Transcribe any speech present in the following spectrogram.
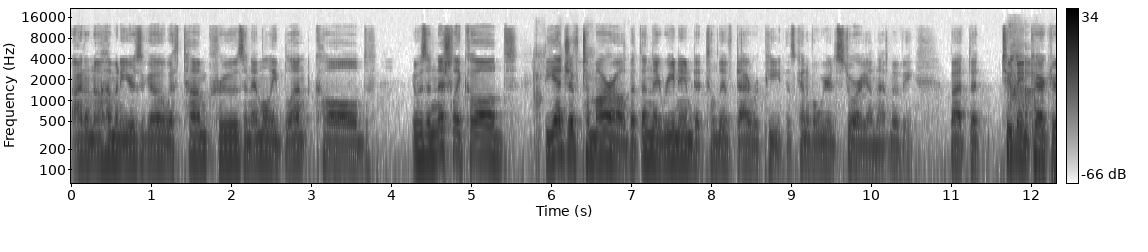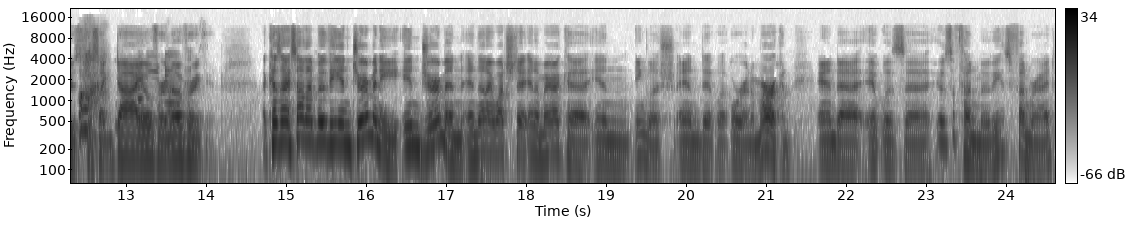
I don't know how many years ago with Tom Cruise and Emily Blunt called. It was initially called The Edge of Tomorrow, but then they renamed it to Live, Die, Repeat. It's kind of a weird story on that movie, but the two main characters just like die over and over this? again. Because I saw that movie in Germany in German, and then I watched it in America in English, and it, or in American, and uh, it was uh, it was a fun movie. It's a fun ride.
